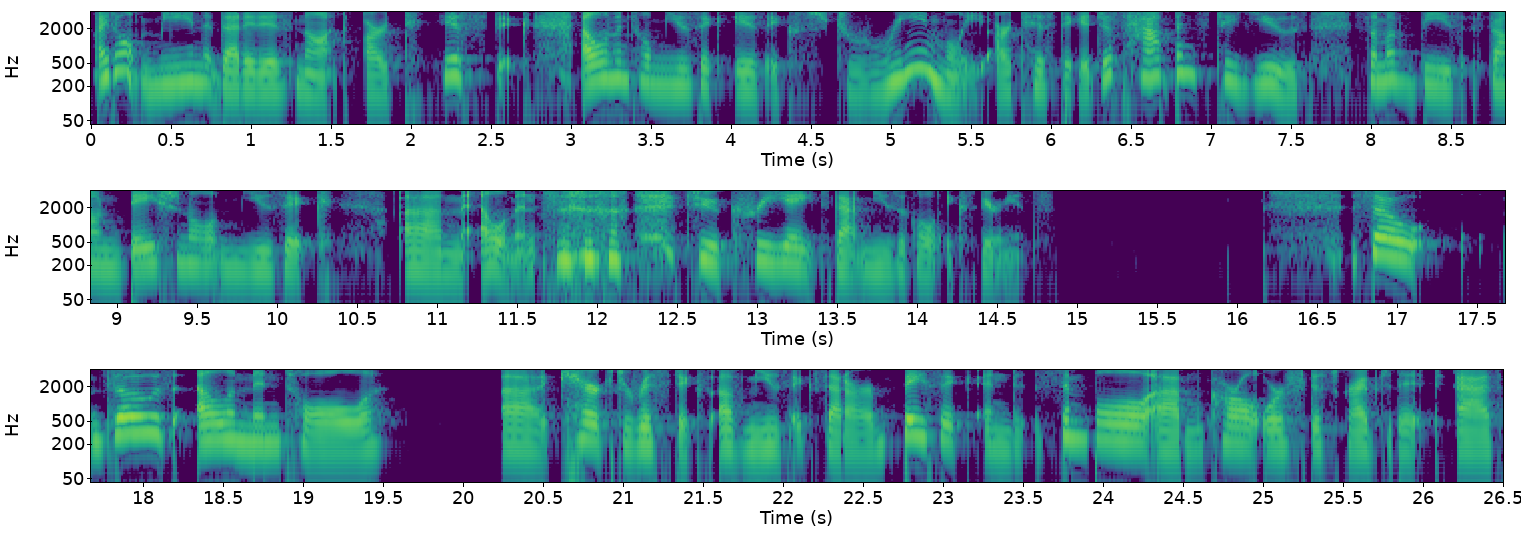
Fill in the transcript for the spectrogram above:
I don't mean that it is not artistic. Elemental music is extremely artistic. It just happens to use some of these foundational music um, elements to create that musical experience. So, those elemental uh, characteristics of music that are basic and simple. Um, Carl Orff described it as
